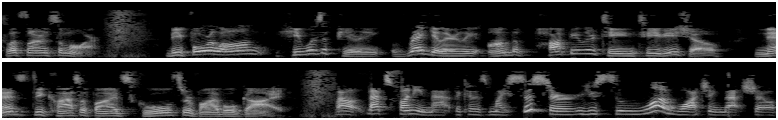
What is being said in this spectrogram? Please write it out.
So let's learn some more. Before long, he was appearing regularly on the popular teen TV show Ned's Declassified School Survival Guide. Wow, that's funny, Matt, because my sister used to love watching that show.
